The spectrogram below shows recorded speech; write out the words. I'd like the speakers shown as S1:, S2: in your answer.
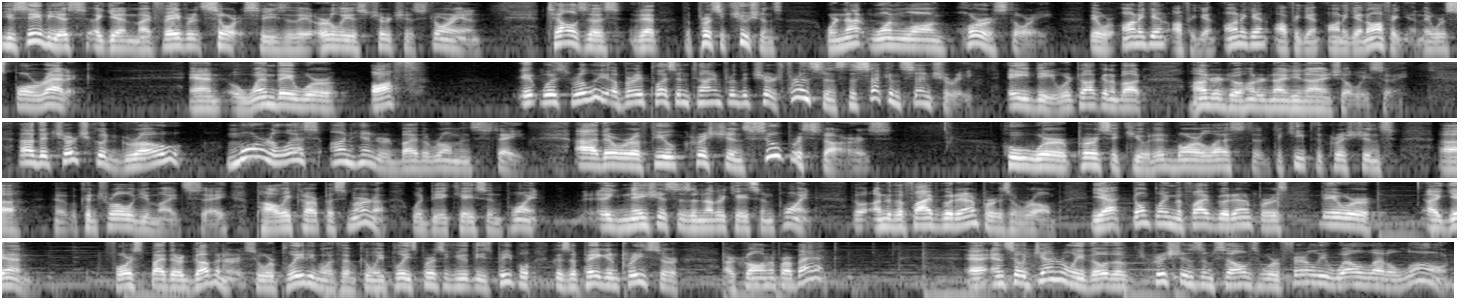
S1: Eusebius, again, my favorite source, he's the earliest church historian, tells us that the persecutions were not one long horror story. They were on again, off again, on again, off again, on again, off again. They were sporadic. And when they were off, it was really a very pleasant time for the church. For instance, the second century AD, we're talking about 100 to 199, shall we say uh, the church could grow more or less unhindered by the Roman state. Uh, there were a few Christian superstars who were persecuted, more or less, to, to keep the Christians uh, controlled, you might say. Polycarp of Smyrna would be a case in point. Ignatius is another case in point. Though under the five good emperors of Rome, yeah, don't blame the five good emperors. They were, again, forced by their governors who were pleading with them, can we please persecute these people because the pagan priests are, are crawling up our back. and so generally, though, the Christians themselves were fairly well let alone.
